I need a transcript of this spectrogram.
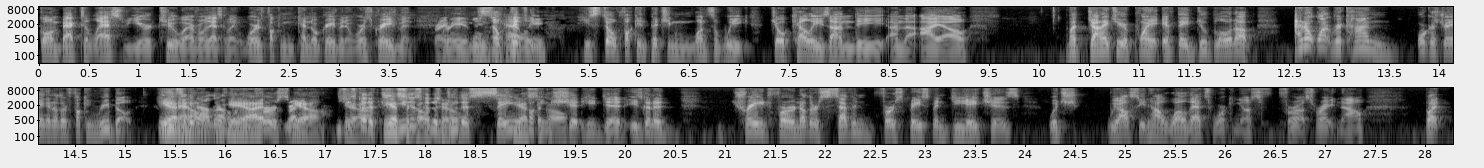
going back to last year too. Where everyone was asking like, "Where's fucking Kendall Graveman? and Where's Graveman?" Right? Raven, still Kelly. pitching. He's still fucking pitching once a week. Joe Kelly's on the on the IL. But Johnny, to your point, if they do blow it up, I don't want Rick Hahn orchestrating another fucking rebuild. He Yeah, needs to get out of there fucking Yeah, first. Right. yeah, He's just yeah. gonna He he's to just go, gonna do the same He has to fucking shit he did. He's gonna trade for another seven first baseman DHs, which we all seen how well that's working us for us right now. But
